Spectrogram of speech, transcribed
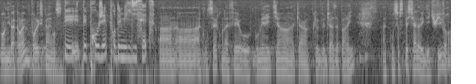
on y va quand même pour l'expérience. Des, des, projets pour 2017 un, concert qu'on a fait au, Méritien, euh, qui est un club de jazz à Paris, un concert spécial avec des cuivres.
